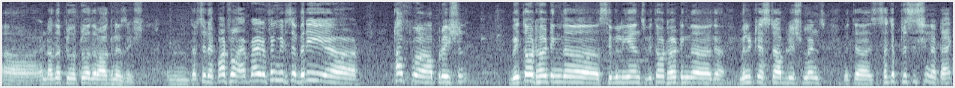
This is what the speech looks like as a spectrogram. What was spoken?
uh, and other two two other organizations. And that's it. Apart from, apart from it's a very uh, tough uh, operation without hurting the civilians, without hurting the uh, military establishments, with uh, such a precision attack,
